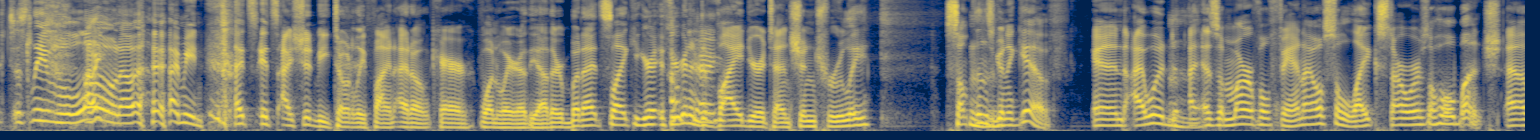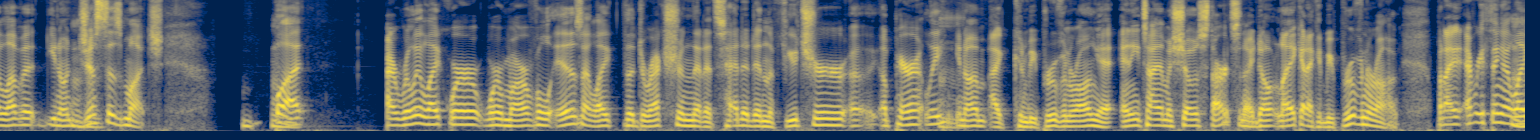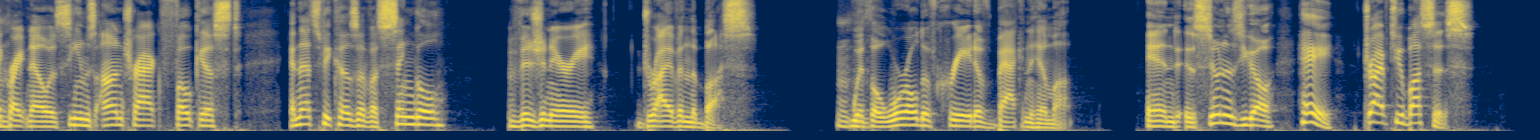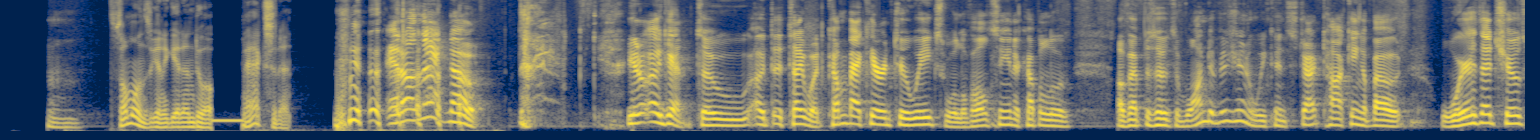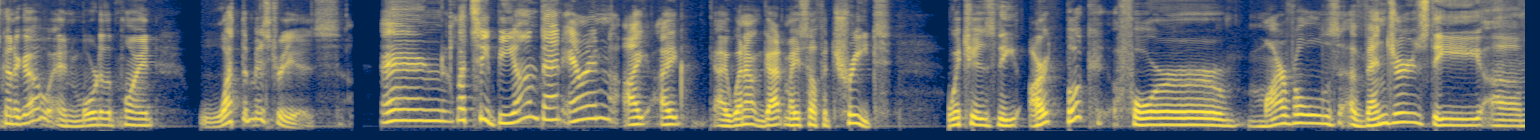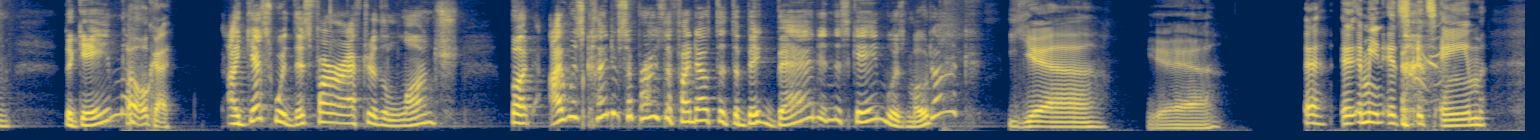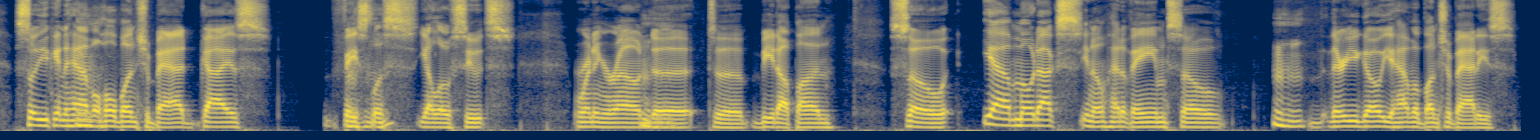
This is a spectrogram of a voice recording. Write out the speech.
Just leave him alone. I, I, mean, it's it's. I should be totally fine. I don't care one way or the other. But it's like you're, if you're okay. going to divide your attention truly, something's mm-hmm. going to give. And I would, mm-hmm. as a Marvel fan, I also like Star Wars a whole bunch. I love it, you know, mm-hmm. just as much. But I really like where where Marvel is. I like the direction that it's headed in the future. Uh, apparently, mm. you know, I'm, i can be proven wrong at any time a show starts, and I don't like it. I can be proven wrong, but I, everything I mm. like mm-hmm. right now is seems on track, focused, and that's because of a single visionary driving the bus mm-hmm. with a world of creative backing him up. And as soon as you go, hey, drive two buses, mm. someone's going to get into a accident and on that note, you know, again, so uh, to tell you what, come back here in two weeks. We'll have all seen a couple of, of episodes of WandaVision, and we can start talking about where that show's going to go, and more to the point, what the mystery is. And let's see, beyond that, Aaron, I, I, I went out and got myself a treat, which is the art book for Marvel's Avengers, the um, the game. Oh, okay. I guess we're this far after the launch, but I was kind of surprised to find out that the big bad in this game was MODOK. Yeah, yeah. Eh, I mean, it's it's aim, so you can have a hmm. whole bunch of bad guys, faceless mm-hmm. yellow suits, running around mm-hmm. to to beat up on. So yeah, MODOK's you know head of aim. So mm-hmm. there you go. You have a bunch of baddies.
